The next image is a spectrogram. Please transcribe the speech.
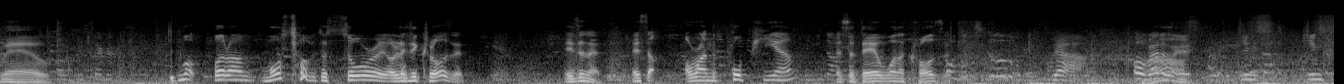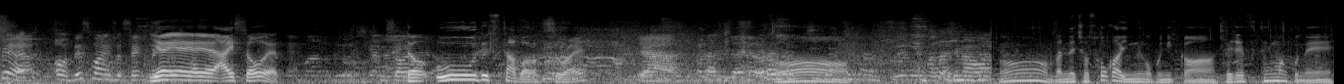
Wow. Oh, But um, most of the store already closed, isn't it? It's around 4 p.m. So they wanna close it. Yeah. Oh, by the Ah. way, in in Korea, oh, this one is the same. Yeah, yeah, yeah, yeah. I saw it. The wood Starbucks, right? Yeah. 어. 어, 맞네. 저 소가 있는 거 보니까 제제프 택망구네.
